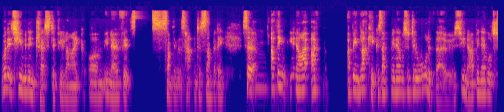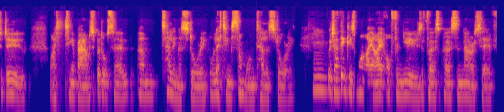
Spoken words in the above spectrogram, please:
when it's human interest, if you like, um, you know, if it's something that's happened to somebody. So Mm. I think you know I, I've I've been lucky because I've been able to do all of those. You know, I've been able to do writing about, but also um, telling a story or letting someone tell a story, Mm. which I think is why I often use a first person narrative.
